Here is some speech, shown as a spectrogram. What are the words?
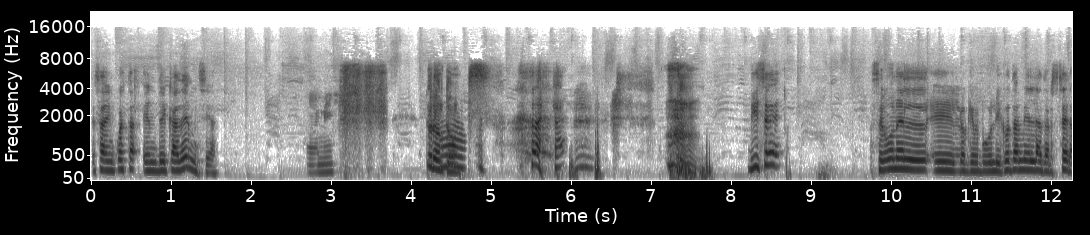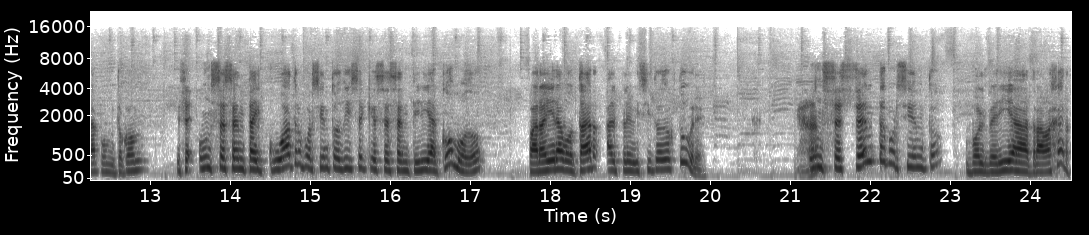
esa, encuesta en decadencia. A mí. Ah. Dice, según el, eh, lo que publicó también la tercera.com, dice, un 64% dice que se sentiría cómodo para ir a votar al plebiscito de octubre. Un 60% volvería a trabajar.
